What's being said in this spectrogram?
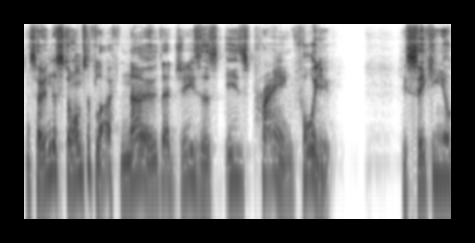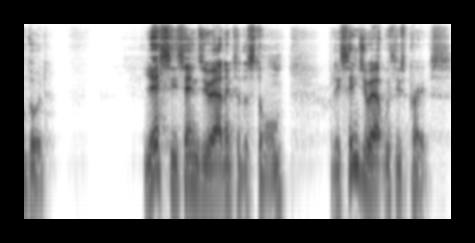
And so in the storms of life, know that Jesus is praying for you. He's seeking your good. Yes, he sends you out into the storm, but he sends you out with his prayers.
